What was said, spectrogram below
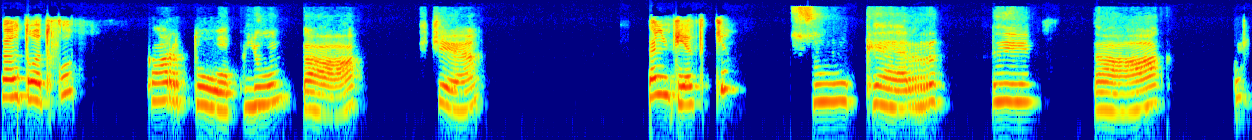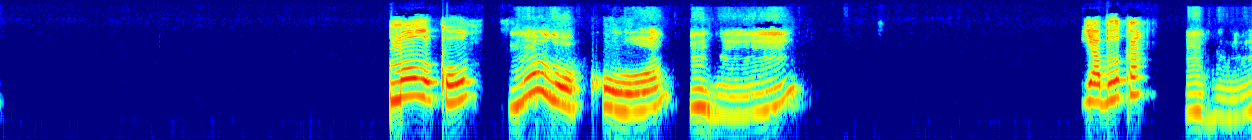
Картошку. Картоплю. Так. Ще. Конфетки. Цукерки. Так. Молоко. Молоко. Угу. Яблоко. Угу.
